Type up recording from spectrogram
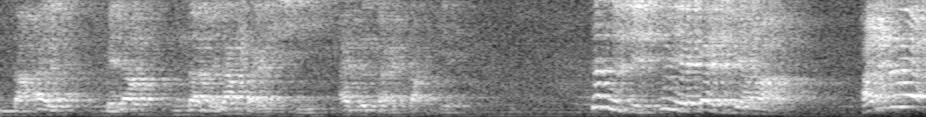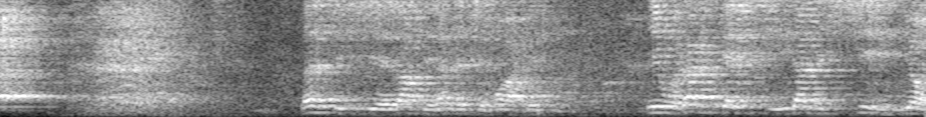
毋若爱袂当，毋若袂当家死，爱去家答应，这就是水的见证啊！好哩，咱是毋是会当伫咱的生活里？因为咱坚持咱的信用，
